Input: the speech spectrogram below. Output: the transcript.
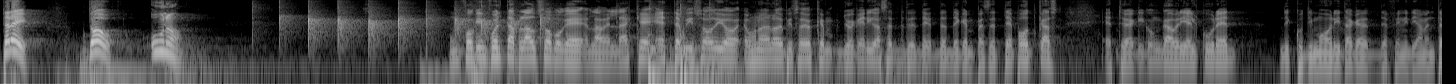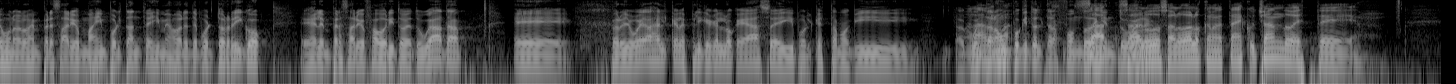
3, 2, 1. Un fucking fuerte aplauso porque la verdad es que este episodio es uno de los episodios que yo he querido hacer desde, desde que empecé este podcast. Estoy aquí con Gabriel Curet. Discutimos ahorita que definitivamente es uno de los empresarios más importantes y mejores de Puerto Rico. Es el empresario favorito de tu gata. Eh, pero yo voy a dejar que le explique qué es lo que hace y por qué estamos aquí. Cuéntanos un poquito el trasfondo de quién tú Saludos, eres. saludos a los que nos están escuchando. Este,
